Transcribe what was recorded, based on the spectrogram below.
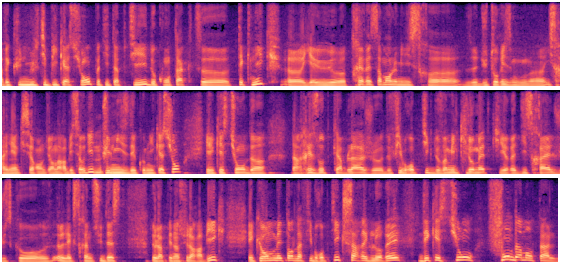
avec une multiplication petit à petit de contacts euh, techniques. Euh, il y a eu euh, très récemment le ministre du Tourisme israélien qui s'est rendu en Arabie Saoudite, puis le ministre des Communications. Il est question d'un réseau de câblage de fibre optique de 20 000 km qui irait d'Israël jusqu'à l'extrême sud-est de la péninsule arabique, et qu'en mettant de la fibre optique, ça réglerait des questions fondamentales,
